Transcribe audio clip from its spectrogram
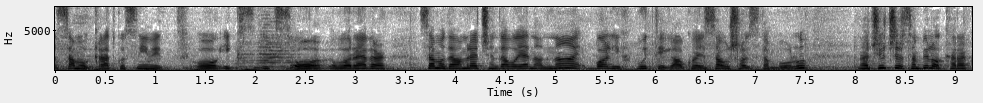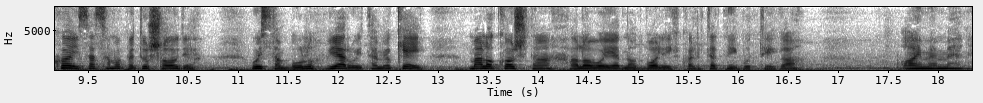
Moramo samo kratko snimiti o XXO whatever. Samo da vam rečem da ovo je jedna od najboljih butiga u kojoj sam ušla u Istanbulu. Znači, jučer sam bilo u Karakoji i sad sam opet ušla ovdje u Istanbulu. Vjerujte mi, ok, malo košta, ali ovo je jedna od boljih, kvalitetnih butiga. Ajme meni.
